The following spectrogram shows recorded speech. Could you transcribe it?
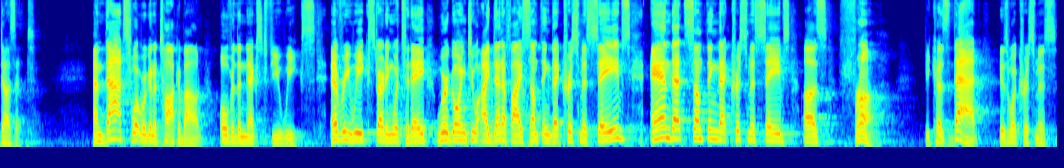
does it. And that's what we're going to talk about over the next few weeks. Every week, starting with today, we're going to identify something that Christmas saves and that something that Christmas saves us from, because that is what Christmas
